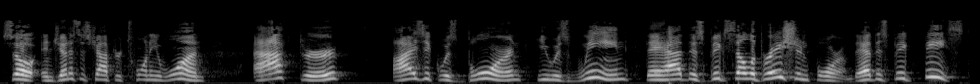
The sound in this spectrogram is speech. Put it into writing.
So, in Genesis chapter 21, after Isaac was born, he was weaned, they had this big celebration for him. They had this big feast.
